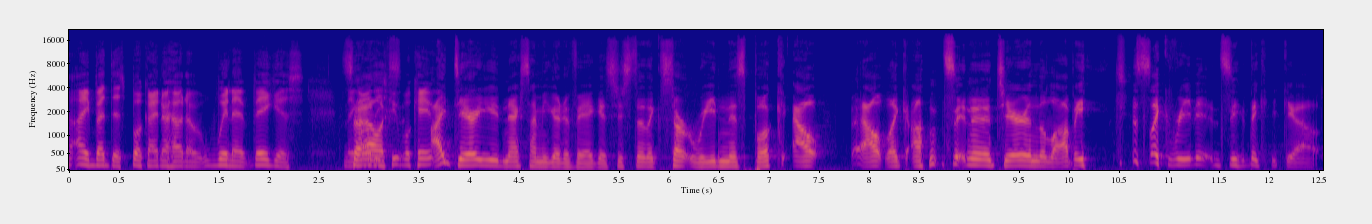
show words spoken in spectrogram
I read this book, I know how to win at Vegas. And, So like, all Alex, these people came. I dare you next time you go to Vegas just to like start reading this book out out like I'm sitting in a chair in the lobby. Just like read it and see if they kick you out.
